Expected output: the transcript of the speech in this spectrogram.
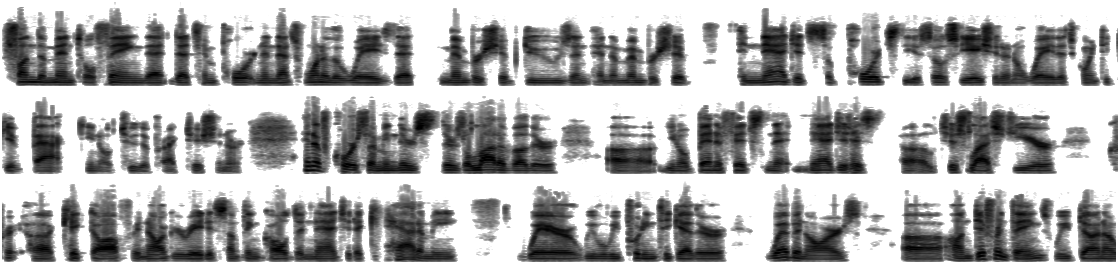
fundamental thing that that's important. And that's one of the ways that membership dues and, and the membership in NAJIT supports the association in a way that's going to give back you know to the practitioner. And of course I mean there's there's a lot of other uh, you know benefits. NAJIT has uh, just last year uh, kicked off inaugurated something called the NAJIT Academy where we will be putting together webinars uh, on different things. We've done a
